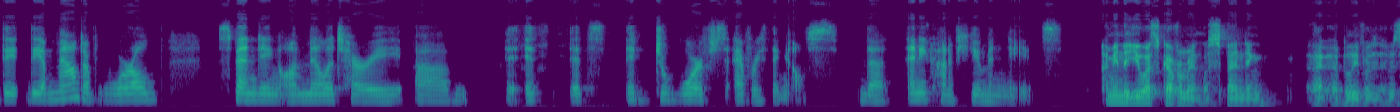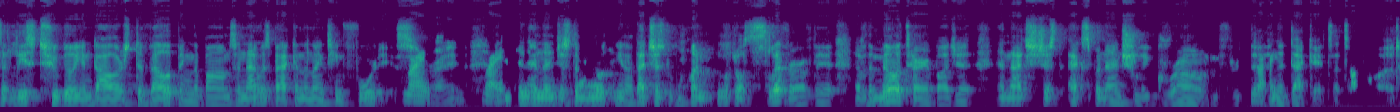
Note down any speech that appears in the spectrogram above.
the, the amount of world spending on military, um, it, it it's it dwarfs everything else that any kind of human needs. I mean, the U.S. government was spending, I, I believe it was, it was, at least two billion dollars developing the bombs, and that was back in the 1940s. Right. Right. Right. And, and then just the, you know, that's just one little sliver of the of the military budget, and that's just exponentially grown through the, right. in the decades that's followed.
